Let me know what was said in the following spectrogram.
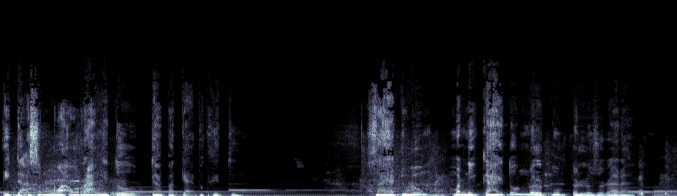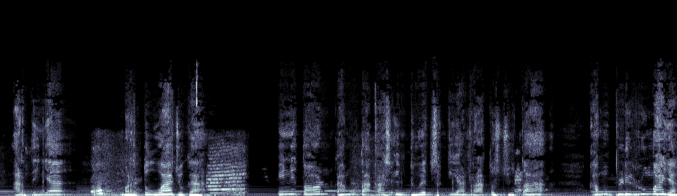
Tidak semua orang itu dapat kayak begitu. Saya dulu menikah itu nol pudel loh saudara. Artinya mertua juga, ini tahun kamu tak kasih duit sekian ratus juta, kamu beli rumah ya,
